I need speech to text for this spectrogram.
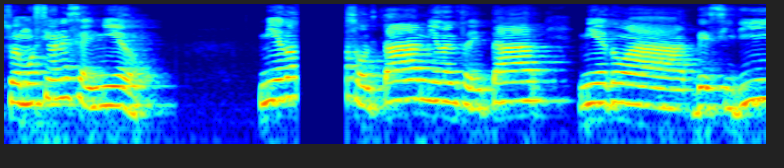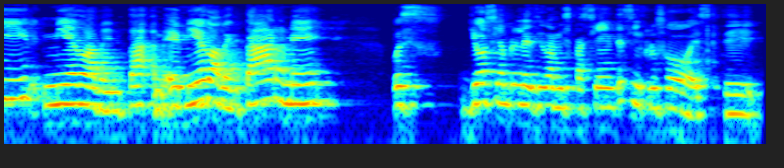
su emoción es el miedo. Miedo a soltar, miedo a enfrentar, miedo a decidir, miedo a, aventar, eh, miedo a aventarme. Pues yo siempre les digo a mis pacientes, incluso este,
